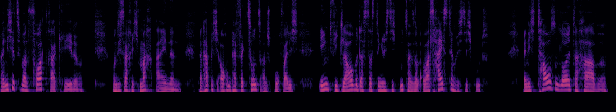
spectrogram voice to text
Wenn ich jetzt über einen Vortrag rede und ich sage, ich mache einen, dann habe ich auch einen Perfektionsanspruch, weil ich irgendwie glaube, dass das Ding richtig gut sein soll. Aber was heißt denn richtig gut? Wenn ich tausend Leute habe,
